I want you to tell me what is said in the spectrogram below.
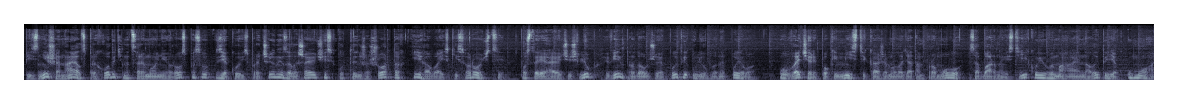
Пізніше Найлз приходить на церемонію розпису з якоїсь причини, залишаючись у тих же шортах і гавайській сорочці. Спостерігаючи шлюб, він продовжує пити улюблене пиво. Увечері, поки місті каже молодятам промову, за барною стійкою вимагає налити як умога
